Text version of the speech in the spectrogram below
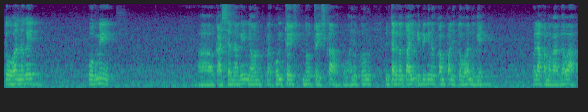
200 for me, Ah, kasya na rin yun. Kung choice, no choice ka. Kung ano, kung yung talagang kayang ibigay ng company, 200, wala ka magagawa.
